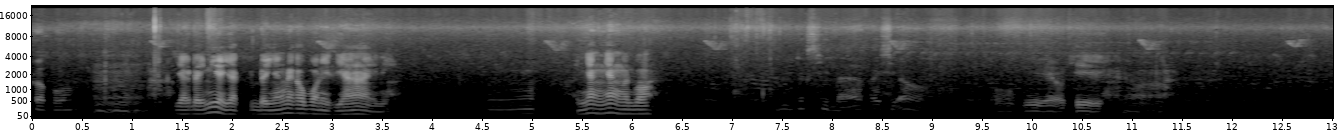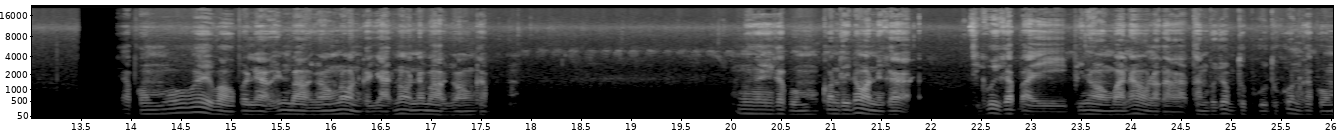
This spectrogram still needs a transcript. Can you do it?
ครับผมอืมอยากได้เมียอยากได้หยังได้เขาบ่นี่สิหาให้นี่อืม ยังยังมันบ่อยู่จังสิละไปสิเอาโอเคโอเคอ่าครับผมโอ้ยเว้าไปแล้วเห็นบ่าวยองนอนก็อยากนอนนะบ่าวยองครับเมื่อยครับผมก่อนที่นอนนี่ก็สิคุยกับไอ้พี่น้องบ้านเฮาแล้วก็ท่านผู้ชมทุกผู้ทุกคนครับผม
